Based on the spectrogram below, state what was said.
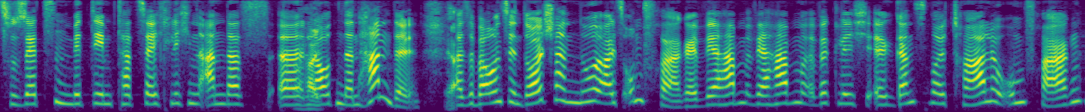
setzen mit dem tatsächlichen anders äh, lautenden Handeln. Ja. Also bei uns in Deutschland nur als Umfrage. Wir haben, wir haben wirklich äh, ganz neutrale Umfragen,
